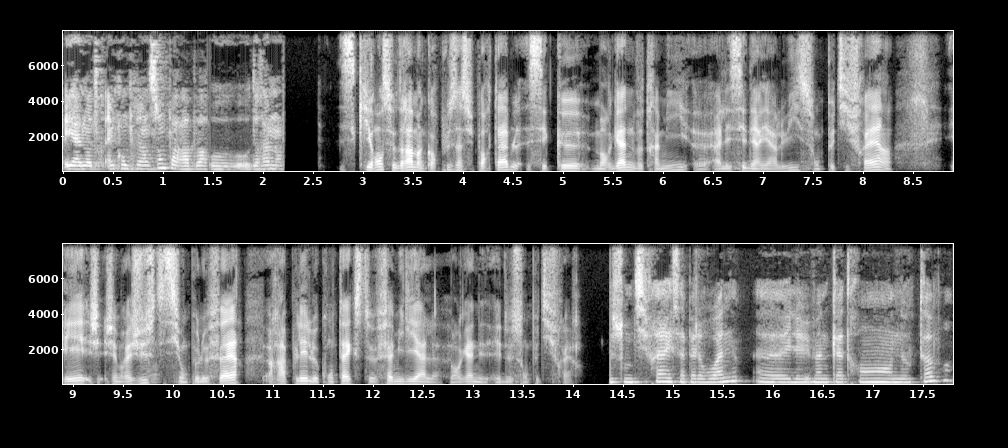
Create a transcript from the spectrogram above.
et à notre incompréhension par rapport au, au drame. Ce qui rend ce drame encore plus insupportable, c'est que Morgane, votre ami, euh, a laissé derrière lui son petit frère. Et j'aimerais juste, si on peut le faire, rappeler le contexte familial, Morgane et de son petit frère. Son petit frère, il s'appelle Juan. Euh, il a eu 24 ans en octobre.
